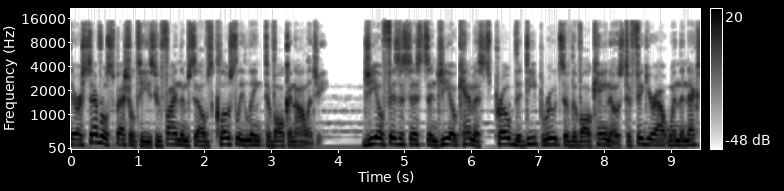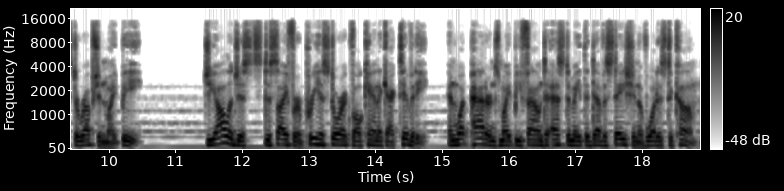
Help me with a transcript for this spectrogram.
There are several specialties who find themselves closely linked to volcanology. Geophysicists and geochemists probe the deep roots of the volcanoes to figure out when the next eruption might be. Geologists decipher prehistoric volcanic activity and what patterns might be found to estimate the devastation of what is to come.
